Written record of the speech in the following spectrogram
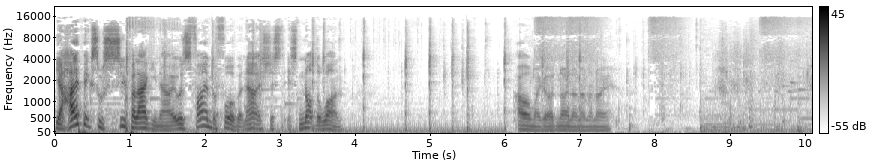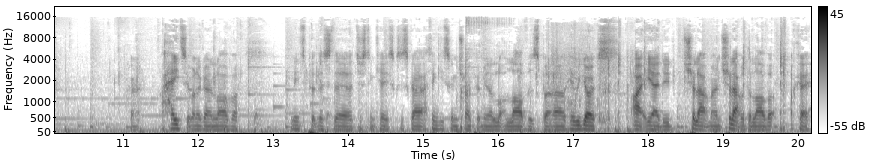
Yeah, Hypixel's super laggy now. It was fine before, but now it's just it's not the one. Oh my god, no no no no no. Okay. I hate it when I go in lava. I need to put this there just in case, because this guy, I think he's going to try and put me in a lot of lavas, but uh, here we go. Alright, yeah, dude. Chill out, man. Chill out with the lava. Okay.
